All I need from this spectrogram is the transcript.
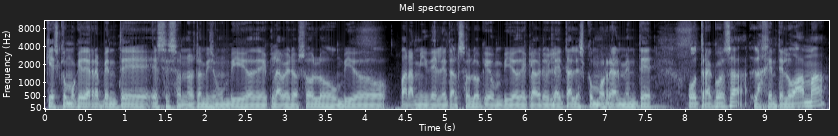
que es como que de repente es eso, no es lo mismo un vídeo de Clavero solo, un vídeo para mí de Lethal solo que un vídeo de Clavero y Lethal es como realmente otra cosa, la gente lo ama,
